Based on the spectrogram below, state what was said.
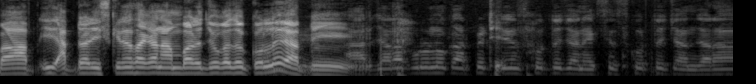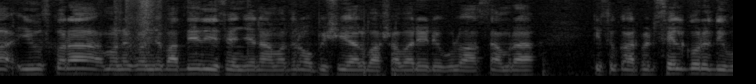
বা আপনার স্ক্রিনে থাকা নাম্বারে যোগাযোগ করলে আপনি আর যারা পুরনো কার্পেট চেঞ্জ করতে চান এক্সচেঞ্জ করতে চান যারা ইউজ করা মনে করেন যে বাদ দিয়ে দিয়েছেন যে না আমাদের অফিসিয়াল বাসা বাড়ির এগুলো আছে আমরা কিছু কার্পেট সেল করে দিব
